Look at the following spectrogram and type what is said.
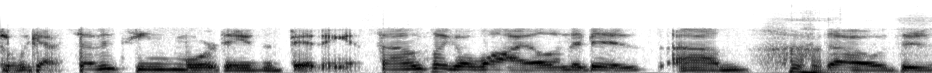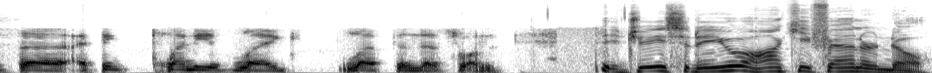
So we got 17 more days of bidding. It sounds like a while, and it is. Um, so there's, uh, I think, plenty of leg left in this one. Hey, Jason, are you a hockey fan or no?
